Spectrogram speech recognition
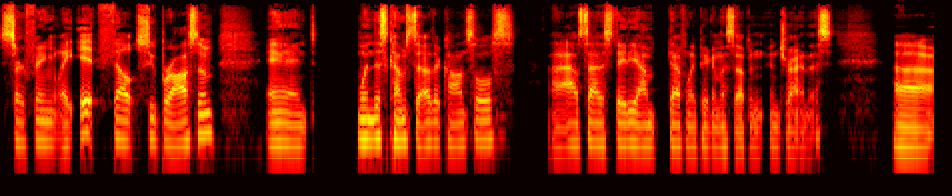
surfing. Like it felt super awesome. And when this comes to other consoles uh, outside of Stadia, I'm definitely picking this up and, and trying this. Uh,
